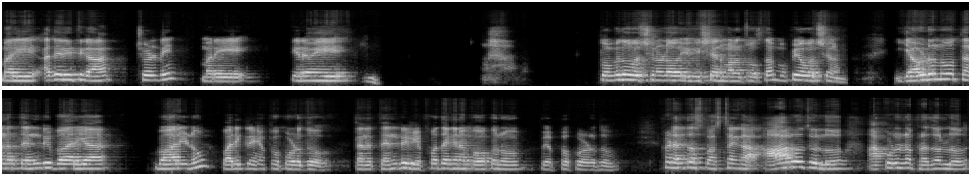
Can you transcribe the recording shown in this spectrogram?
మరి అదే రీతిగా చూడండి. మరి ఇరవై తొమ్మిదో వచనంలో ఈ విషయాన్ని మనం చూస్తాం. ముప్పై వచనం. ఎవడను తన తండ్రి భార్య వారిను పరిగ్రహింపకూడదు. తన తండ్రి విప్పదగిన కోకను విప్పకూడదు. ఇక్కడ ఎంతో స్పష్టంగా ఆ రోజుల్లో అక్కడున్న ప్రజల్లో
